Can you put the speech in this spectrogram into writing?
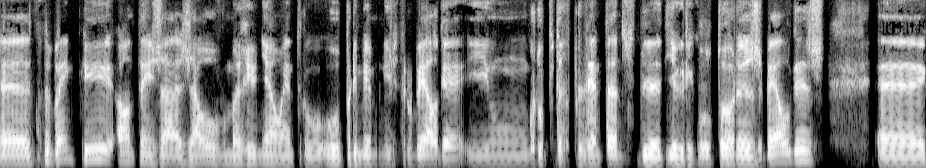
Uh, se bem que ontem já, já houve uma reunião entre o, o primeiro-ministro belga e um grupo de representantes de, de agricultoras belgas uh,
